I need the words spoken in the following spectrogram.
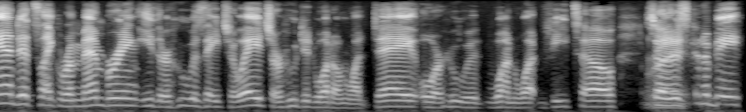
and it's like remembering either who was HOH or who did what on what day or who won what veto. So Right. there's going to be,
